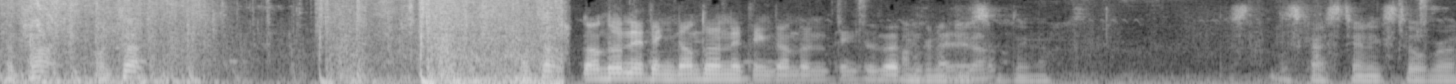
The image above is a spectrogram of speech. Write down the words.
One tap, one tap. One tap. Don't do anything. Don't do anything. Don't do anything. I'm gonna do something. This, this guy's standing still, bro.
